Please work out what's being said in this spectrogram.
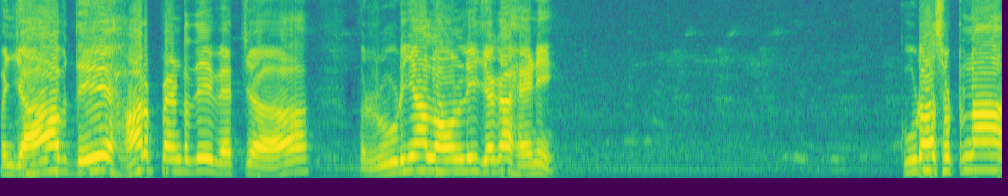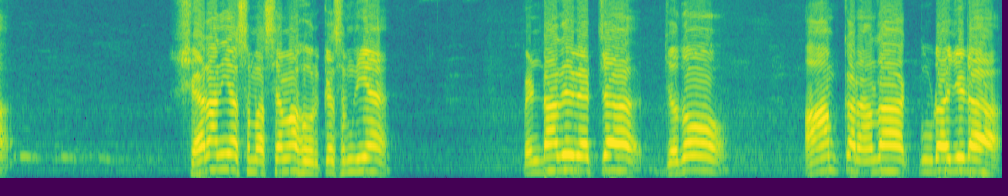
ਪੰਜਾਬ ਦੇ ਹਰ ਪਿੰਡ ਦੇ ਵਿੱਚ ਰੂੜੀਆਂ ਲਾਉਣ ਲਈ ਜਗ੍ਹਾ ਹੈ ਨਹੀਂ। ਕੂੜਾ ਸੁੱਟਣਾ ਸ਼ਹਿਰਾਂ ਦੀਆਂ ਸਮੱਸਿਆਵਾਂ ਹੋਰ ਕਿਸਮ ਦੀਆਂ। ਪਿੰਡਾਂ ਦੇ ਵਿੱਚ ਜਦੋਂ ਆਮ ਘਰਾਂ ਦਾ ਕੂੜਾ ਜਿਹੜਾ,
